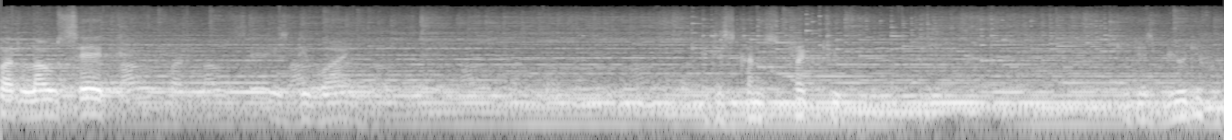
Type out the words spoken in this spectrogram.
for love's sake is divine. It is constructive. It is beautiful.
